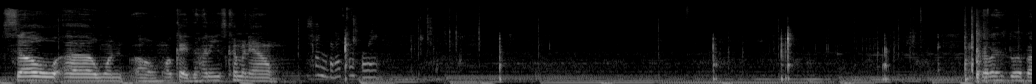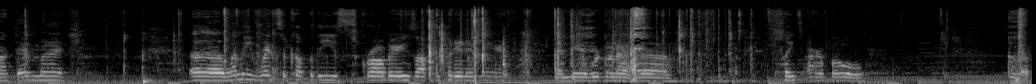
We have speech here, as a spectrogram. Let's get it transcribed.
So uh, when, oh, okay, the honey is coming out. So let's do about that much. Uh, let me rinse a couple of these strawberries off and put it in there. And then we're gonna uh, plate our bowl up.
